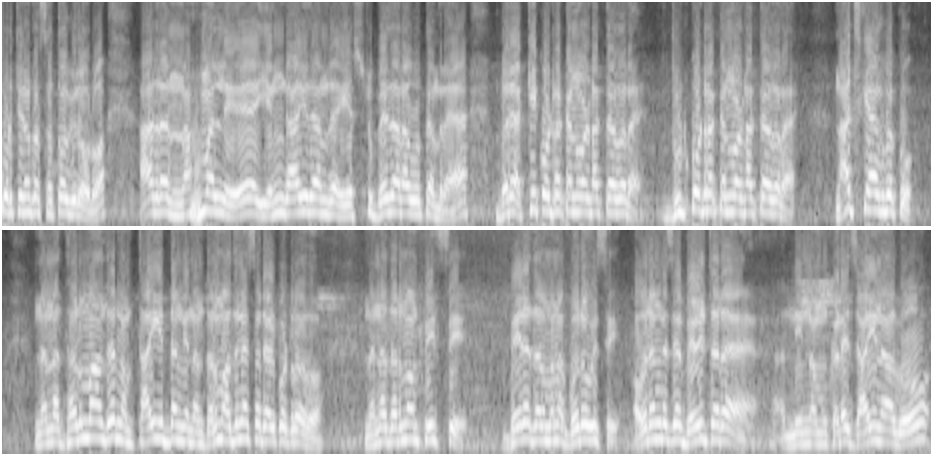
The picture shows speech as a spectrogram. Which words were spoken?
ಕೊಡ್ತೀನಿ ಅಂತ ಸತ್ತೋಗಿರೋರು. ಆದ್ರೆ ನಮ್ಮಲ್ಲಿ ಹೆಂಗಾಗಿದೆ ಅಂದ್ರೆ, ಎಷ್ಟು ಬೇಜಾರಾಗುತ್ತೆ ಅಂದ್ರೆ, ಬರೀ ಅಕ್ಕಿ ಕೊಟ್ರೆ ಕನ್ವರ್ಟ್ ಆಗ್ತಾ ಇದಾರೆ, ದುಡ್ಡು ಕೊಟ್ರೆ ಕನ್ವರ್ಟ್ ಆಗ್ತಾ ಇದಾರೆ. ನಾಚಿಕೆ ಆಗಬೇಕು. ನನ್ನ ಧರ್ಮ ಅಂದ್ರೆ ನಮ್ಮ ತಾಯಿ ಇದ್ದಂಗೆ, ನನ್ನ ಧರ್ಮ ಅದನ್ನೇ ಸರ್ ಹೇಳ್ಕೊಟ್ಟಿರೋದು. ನನ್ನ ಧರ್ಮ ಪ್ರೀತಿಸಿ. ಬೇರೆ ಧರ್ಮನ ಗೌರವಿಸಿ. ಔರಂಗಜೇಬ್ ಹೇಳ್ತಾರೆ, ನೀನ್ ನಮ್ಮ ಕಡೆ ಜಾಯಿನ್ ಆಗು,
